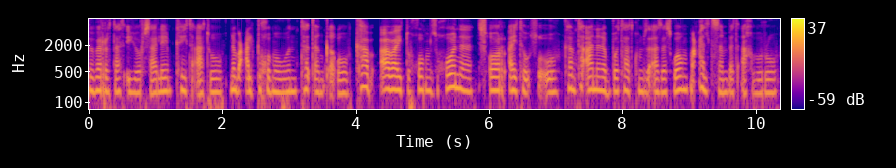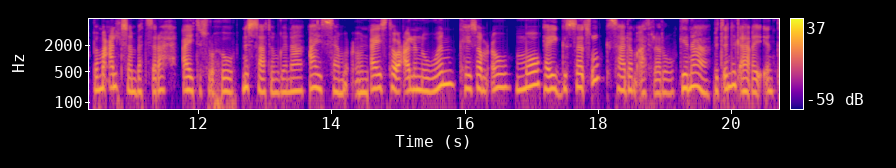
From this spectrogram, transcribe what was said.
ብበርታት ኢዮርሳሌም ከይትኣትዉ፣ ንበዓል ድኹም እውን ተጠንቀቑ፣ ካብ ኣባይትኹም ዝኾነ ጾር ኣይተውጽኡ፣ ከምቲ ኣነ ነቦታትኩም ዝኣዘዝዎም መዓልቲ ሰንበት ኣኽብሩ፣ ብመዓልቲ ሰንበት ስራሕ ኣይትስርሑ፣ ንሳቶም ግና ኣይሰምዑን፣ ኣይስተውዓሉን እውን፣ ከይሰምዑ እሞ ከይግሰጹ ክሳዶም ኣትረሩ፣ ግና ብጥንቃቄ እንተ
